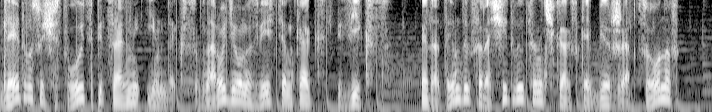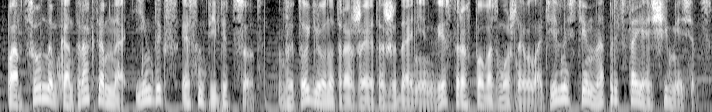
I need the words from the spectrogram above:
Для этого существует специальный индекс. В народе он известен как VIX. Этот индекс рассчитывается на Чикагской бирже опционов по опционным контрактам на индекс S&P 500. В итоге он отражает ожидания инвесторов по возможной волатильности на предстоящий месяц.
